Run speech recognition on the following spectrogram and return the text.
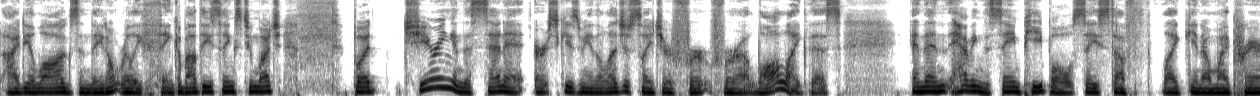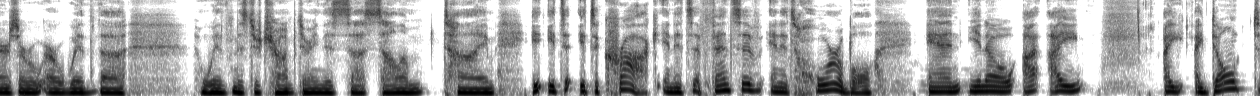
ideologues and they don't really think about these things too much. But cheering in the Senate, or excuse me, in the legislature for, for a law like this, and then having the same people say stuff like, you know, my prayers are, are with, uh, with Mr. Trump during this uh, solemn time. It, it's, it's a crock and it's offensive and it's horrible. And, you know, I, I, I, I don't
